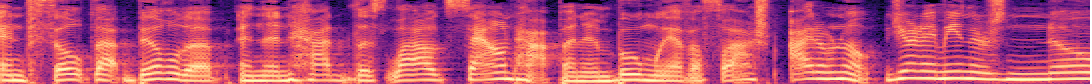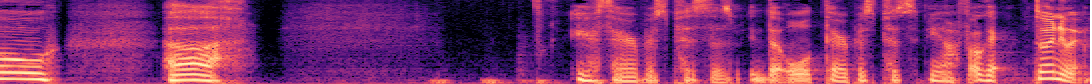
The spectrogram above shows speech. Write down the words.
and felt that buildup and then had this loud sound happen and boom, we have a flash. I don't know. You know what I mean? There's no uh your therapist pisses me. The old therapist pisses me off. Okay. So anyway,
